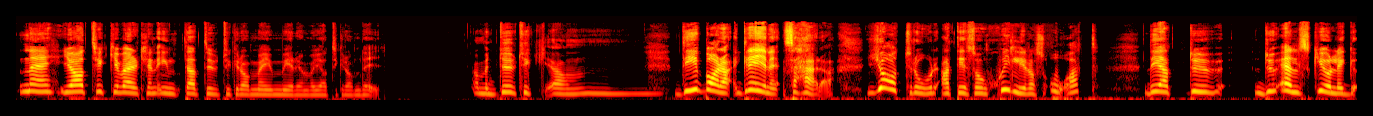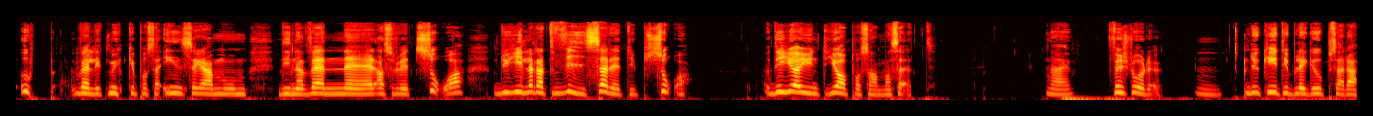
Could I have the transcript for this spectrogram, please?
nej, jag tycker verkligen inte att du tycker om mig mer än vad jag tycker om dig. Ja men du tycker... Um... Det är bara, grejen är så här. Jag tror att det som skiljer oss åt, det är att du, du älskar ju att lägga upp väldigt mycket på så här Instagram om dina vänner, alltså du vet så. Du gillar att visa det typ så. Det gör ju inte jag på samma sätt. Nej. Förstår du? Mm. Du kan ju typ lägga upp så här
